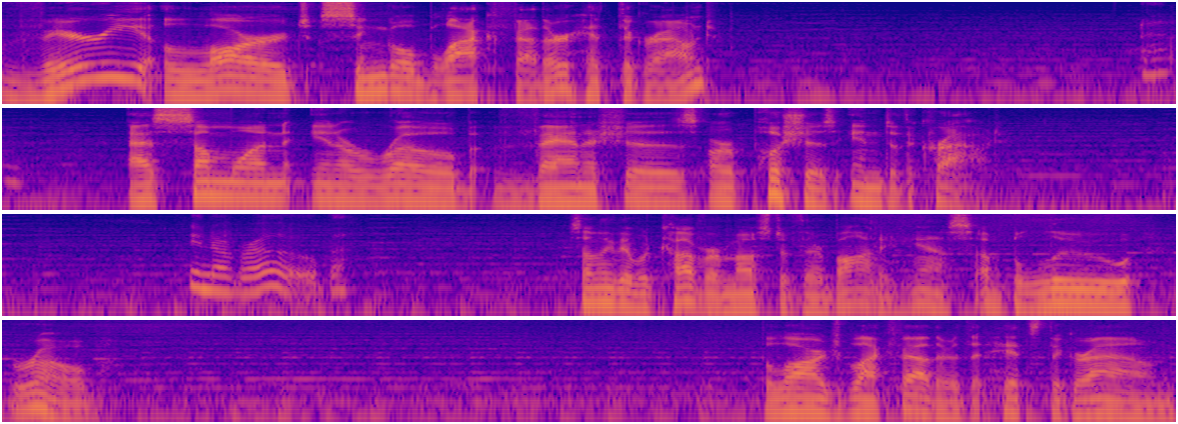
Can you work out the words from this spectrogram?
very large single black feather hit the ground as someone in a robe vanishes or pushes into the crowd. In a robe. Something that would cover most of their body. Yes, a blue robe. The large black feather that hits the ground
